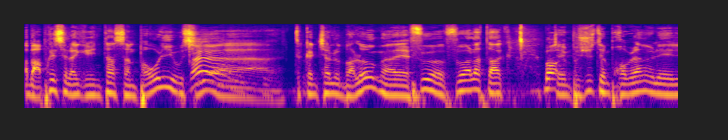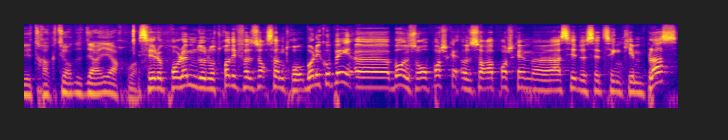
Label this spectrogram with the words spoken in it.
Ah bah après, c'est la grinta sans Paoli aussi. Ouais, ouais. euh, quand tu as le ballon, euh, feu, feu à l'attaque. Bon. Peu juste un problème, les, les tracteurs de derrière, quoi. C'est le problème de nos trois défenseurs centraux. Bon les copains, euh, bon on se, rapproche, on se rapproche quand même assez de cette cinquième place.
